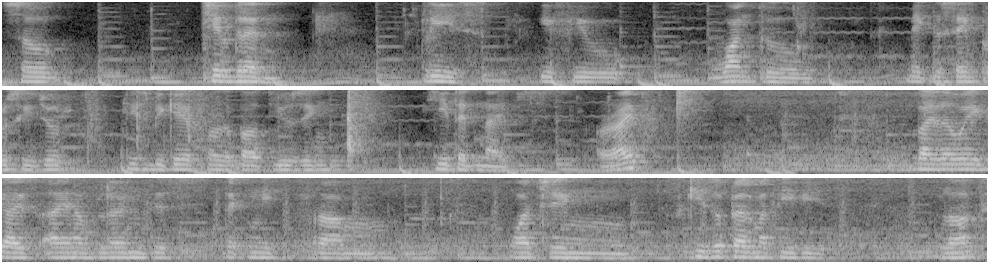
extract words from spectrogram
So, children, please, if you want to make the same procedure, please be careful about using heated knives. Alright? By the way, guys, I have learned this technique from watching Schizopelma TV's vlogs.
